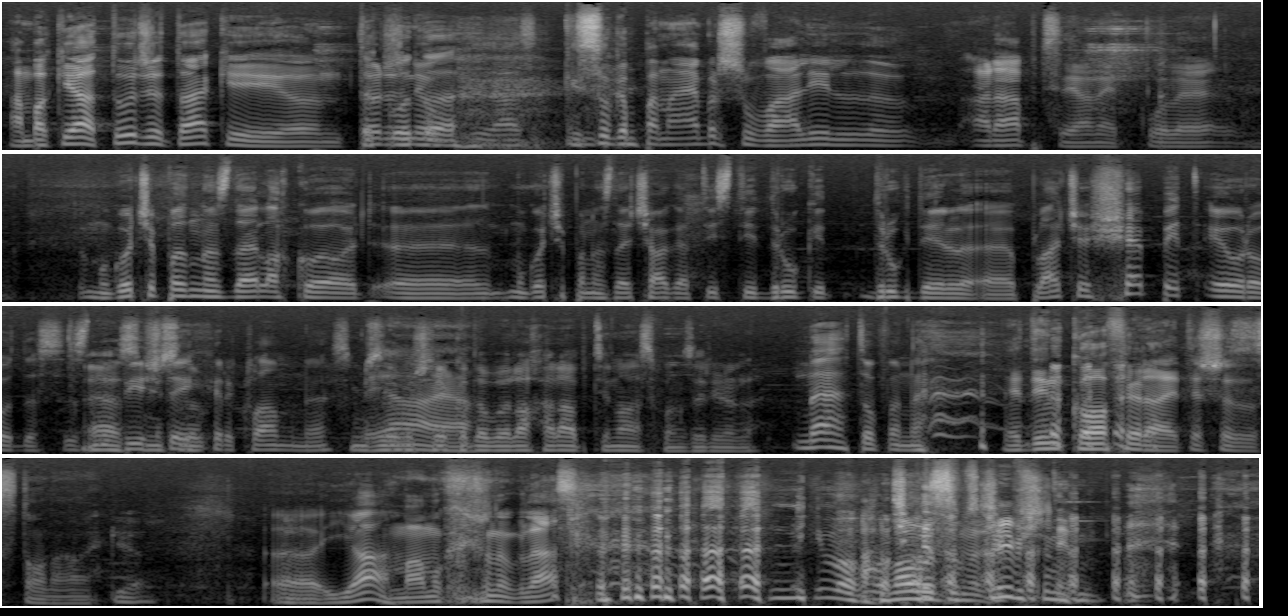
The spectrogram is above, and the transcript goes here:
Ampak ja, tudi že taki um, Tako tržni da- oglasi, ki so ga pa najbrž uvalili uh, Arabci, a ne takole. Mogoče pa nas zdaj lahko, eh, mogoče pa nas zdaj čaka tisti drugi, drug del eh, plače, še 5 evrov, da se Ja, znebiš sem teh reklam. Ne, Sem mislil, Ja, da, ja. da bo lahko arabci nas sponzorirali. ne to pa ne. Edin copyright je še za sto na. Ja. Uh, ja, Imamo kakšno glas? nimamo. Imamo subscription.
